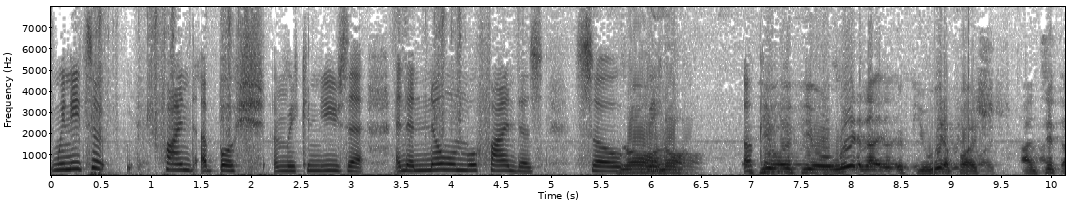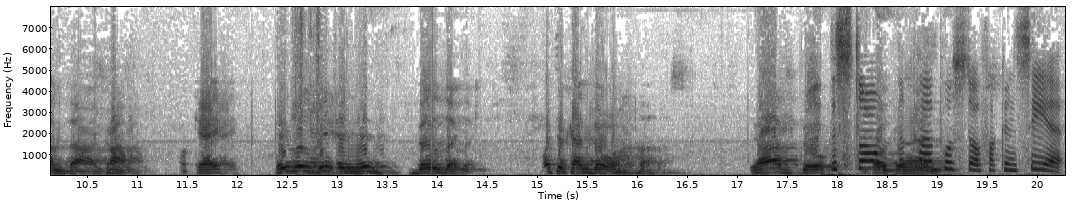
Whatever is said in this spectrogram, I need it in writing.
we need to find a bush and we can use it, and then no one will find us. So No, we- no. If you if you wear the, if you wear a push and sit on the ground, okay, he will be in his building. What you can do? you have to. The storm, the go purple stuff. I can see it.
